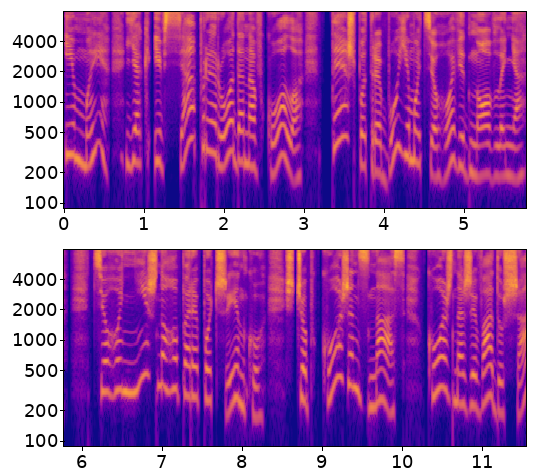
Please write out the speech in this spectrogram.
І ми, як і вся природа навколо, теж потребуємо цього відновлення, цього ніжного перепочинку, щоб кожен з нас, кожна жива душа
